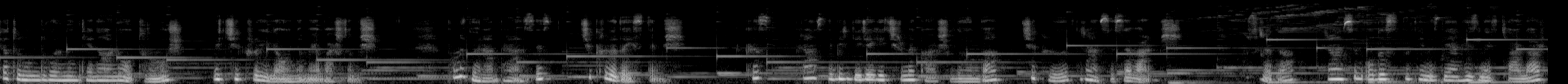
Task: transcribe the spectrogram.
şatonun duvarının kenarına oturmuş ve çıkrığıyla oynamaya başlamış. Bunu gören prenses çıkrığı da istemiş. Kız prensle bir gece geçirme karşılığında çıkrığı prensese vermiş. Bu sırada prensin odasını temizleyen hizmetkarlar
